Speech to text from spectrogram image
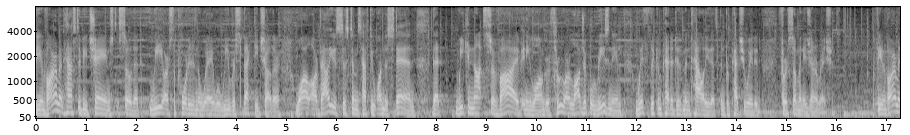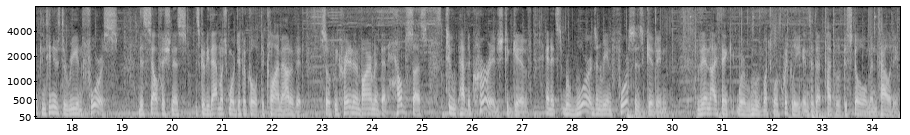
The environment has to be changed so that we are supported in a way where we respect each other, while our value systems have to understand that we cannot survive any longer through our logical reasoning with the competitive mentality that's been perpetuated for so many generations. If the environment continues to reinforce this selfishness, it's going to be that much more difficult to climb out of it. So if we create an environment that helps us to have the courage to give and it rewards and reinforces giving, then I think we'll move much more quickly into that type of bestowal mentality.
